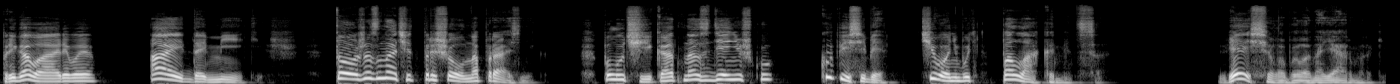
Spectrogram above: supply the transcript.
приговаривая, «Ай да Микиш, тоже, значит, пришел на праздник. Получи-ка от нас денежку, купи себе чего-нибудь полакомиться. Весело было на ярмарке.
